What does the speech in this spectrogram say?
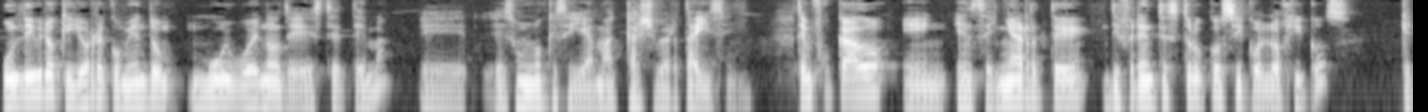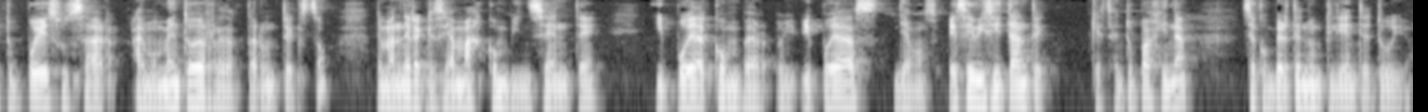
Un libro que yo recomiendo muy bueno de este tema eh, es uno que se llama Cashvertising. Está enfocado en enseñarte diferentes trucos psicológicos que tú puedes usar al momento de redactar un texto, de manera que sea más convincente y, pueda conver y puedas, digamos, ese visitante que está en tu página se convierte en un cliente tuyo.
